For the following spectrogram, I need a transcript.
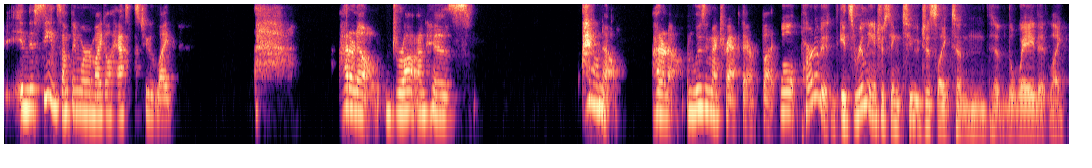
in this scene something where michael has to like i don't know draw on his i don't know. I don't know. I'm losing my track there, but well, part of it, it's really interesting too, just like to, mm, to, the way that like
